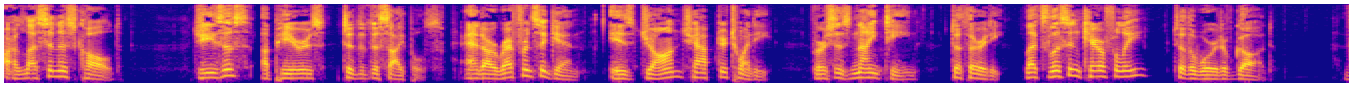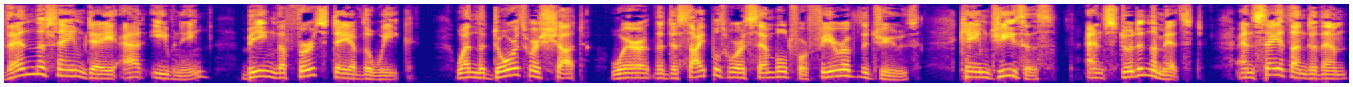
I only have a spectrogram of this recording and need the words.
Our lesson is called Jesus Appears to the Disciples, and our reference again is John chapter 20, verses 19 to 30. Let's listen carefully to the Word of God. Then the same day at evening, being the first day of the week, when the doors were shut where the disciples were assembled for fear of the Jews, came Jesus and stood in the midst, and saith unto them,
